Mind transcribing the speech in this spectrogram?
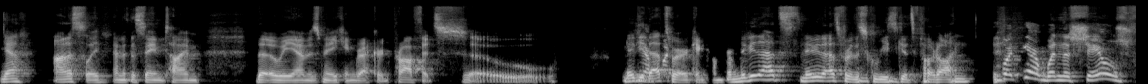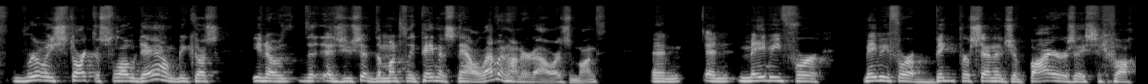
Yeah, honestly. And at the same time, the OEM is making record profits. So maybe yeah, that's but, where it can come from. Maybe that's maybe that's where the squeeze gets put on. but yeah, when the sales really start to slow down because you know, the, as you said, the monthly payment's now eleven hundred dollars a month, and and maybe for maybe for a big percentage of buyers, they say, well,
